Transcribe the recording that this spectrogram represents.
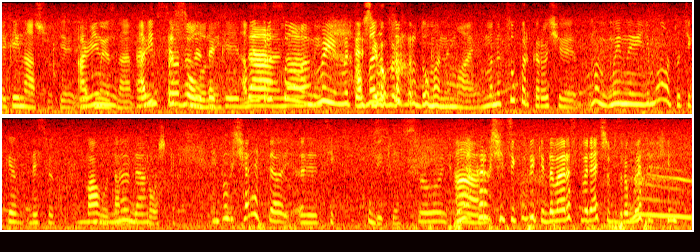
який наш, от, я- А як він, ми знаємо. А, він присолений. такий. А да, він присолений. Да. Ми, ми А в мене його цукру вдома немає. У мене цукор, коротше, ну ми не їмо, то тільки десь от каву там Ну, да. трошки. І виходить ці кубики. Солонь. А, коротше, ці кубики давай розтворять, щоб зробити. сирники.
